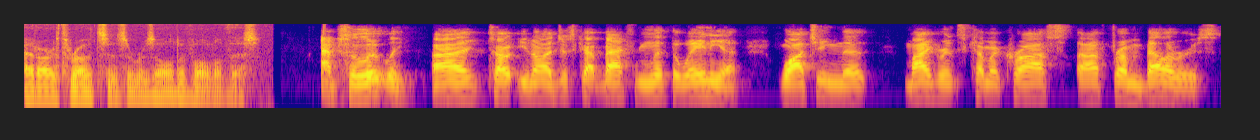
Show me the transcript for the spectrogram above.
at our throats as a result of all of this? Absolutely. I, you know, I just got back from Lithuania watching the migrants come across uh, from Belarus.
